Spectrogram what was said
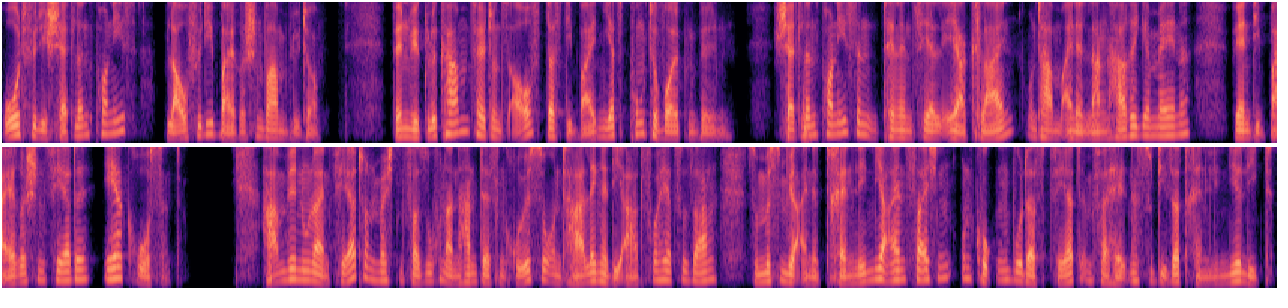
Rot für die Shetland Ponys, blau für die bayerischen Warmblüter. Wenn wir Glück haben, fällt uns auf, dass die beiden jetzt Punktewolken bilden. Shetland Ponys sind tendenziell eher klein und haben eine langhaarige Mähne, während die bayerischen Pferde eher groß sind. Haben wir nun ein Pferd und möchten versuchen, anhand dessen Größe und Haarlänge die Art vorherzusagen, so müssen wir eine Trennlinie einzeichnen und gucken, wo das Pferd im Verhältnis zu dieser Trennlinie liegt.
